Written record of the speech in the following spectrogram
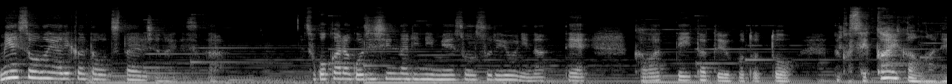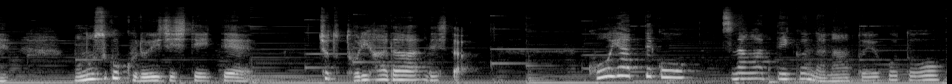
瞑想のやり方を伝えるじゃないですか。そこからご自身なりに瞑想するようになって変わっていたということとなんか世界観がねものすごく類似していてちょっと鳥肌でした。こうやってこうつながっていくんだなということを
